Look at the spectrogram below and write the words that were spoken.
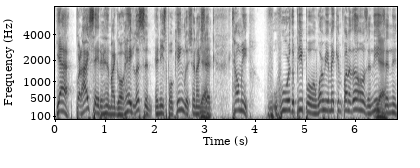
yeah, but I say to him, I go, hey, listen, and he spoke English, and I Yeah. said, tell me. Who are the people and why were you making fun of those and these Yeah. and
